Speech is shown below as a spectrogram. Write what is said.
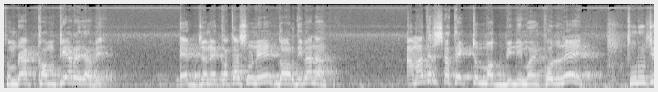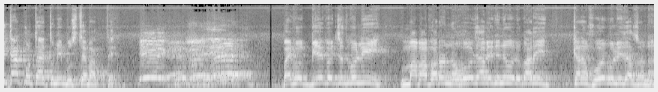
তোমরা কম্পেয়ারে যাবে। একজনের কথা শুনে দর দিবা না। আমাদের সাথে একটু মত বিনিময় করলে ত্রুটিটা কোথায় তুমি বুঝতে পারতে? ভাই বিয়ে করছে বলি, মা বাবারও নহো যাবে কিনে ওর বাড়ি। কেন হয়ে বলি যাস না?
